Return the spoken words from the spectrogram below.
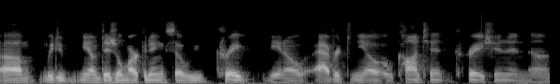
um, we do you know digital marketing. So we create you know average you know content creation and uh,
